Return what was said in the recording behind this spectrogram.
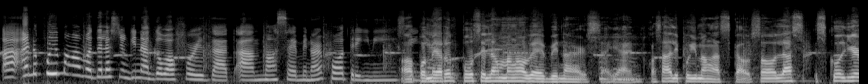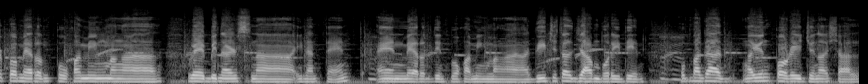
ah, ano po yung mga madalas yung ginagawa for that? Um, mga seminar po, trainings? Opo, ganyan? meron po silang mga webinars. Ayan. Kasali po yung mga scouts. So, last school year po, meron po kaming mga webinars na in-attend. And meron din po kaming mga digital jamboree din. Kumbaga, ngayon po regional siya.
